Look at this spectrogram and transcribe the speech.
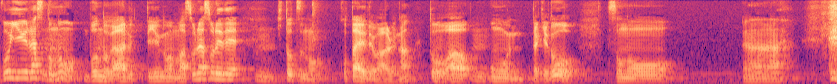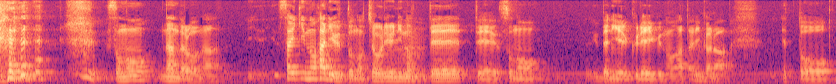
こういうラストのボンドがあるっていうのは、まあそれはそれでうん。一つの答えではあるなとはうん思うんだけど、そのうん そのなんだろうな。最近のハリウッドの潮流に乗ってて、そのダニエル・クレイグのあたりから、えっと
